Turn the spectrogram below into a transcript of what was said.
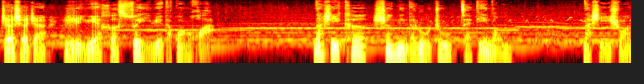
折射着日月和岁月的光华。那是一颗生命的露珠在滴浓，那是一双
